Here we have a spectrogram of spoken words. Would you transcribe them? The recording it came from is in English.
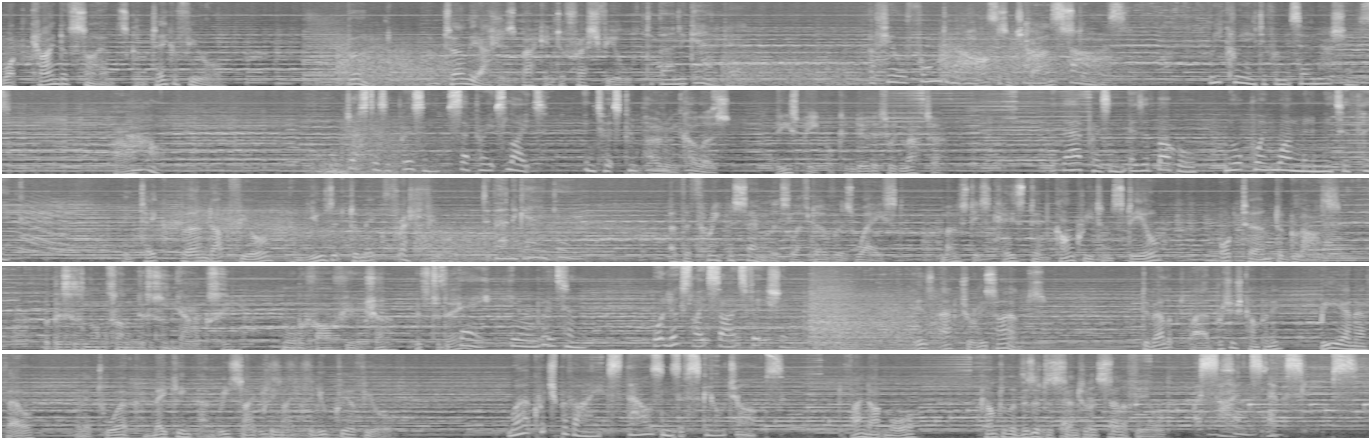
what kind of science can take a fuel, burn it, and turn the ashes back into fresh fuel to burn again. A fuel formed in the hearts, Hearts of, of giant giant stars, recreated from its own ashes. How? Just as a prism separates light into its component, component colours. These people can do this with matter. But their prism is a bubble 0.1 millimeter thick. They take burned up fuel and use it to make fresh fuel. To burn again. Again, Of the 3% that's left over as waste, most is Cased in concrete and steel or turned to glass. But this is not some distant galaxy, nor the far future. It's today. Today, here in Britain, what looks like science fiction Is actually science. Developed by a British company, BNFL, in its work making and recycling nuclear fuel. Work which provides thousands of skilled jobs To find out more, come to the Visitor Centre at Sellafield. where science never sleeps.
